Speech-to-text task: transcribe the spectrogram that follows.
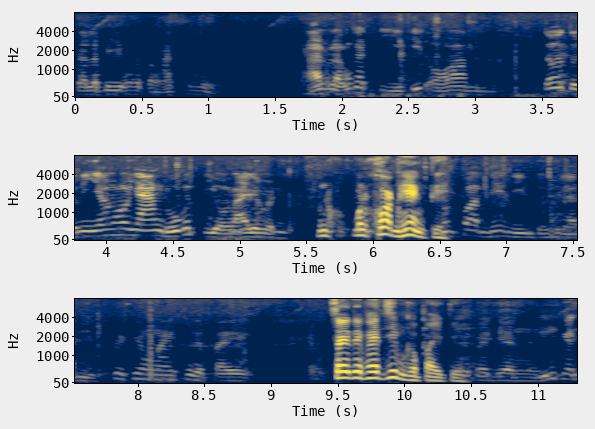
แต่ละปีมันก็ต้องอัดที่มืออัดแล้วมันก็ตีติดออกแต่ว่าตัวนี้ย้ำเขายางดูมันตีออกหลายเดี๋ยวมันมันมันค่อนแห้งติมันฟันที่ดินตัวเรียนนี่คือช่วงนั้นคือไปใส่แต่แพททิมเข้าไปติไปเดือนหนึ่งมันเป็น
